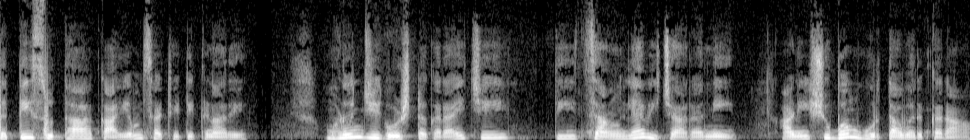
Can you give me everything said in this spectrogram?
तर ती सुद्धा कायमसाठी टिकणारे म्हणून जी गोष्ट करायची ती चांगल्या विचाराने आणि शुभ मुहूर्तावर करा.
